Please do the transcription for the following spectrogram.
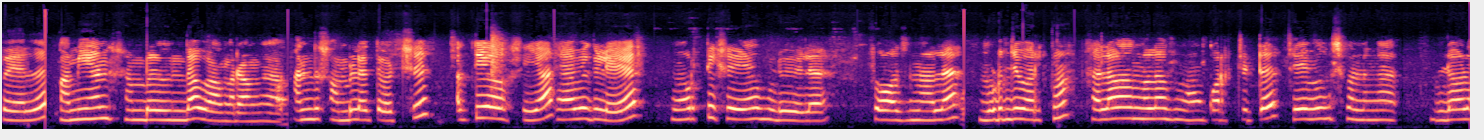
பேர் கம்மியான சம்பளம் தான் வாங்குறாங்க. அந்த சம்பளத்தை வச்சு அத்தியாவசிய தேவைகளையே பூர்த்தி செய்ய முடியல. ஸோ அதனால முடிஞ்ச வரைக்கும் செலவங்களை குறைச்சிட்டு சேவிங்ஸ் பண்ணுங்க. உங்களோட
